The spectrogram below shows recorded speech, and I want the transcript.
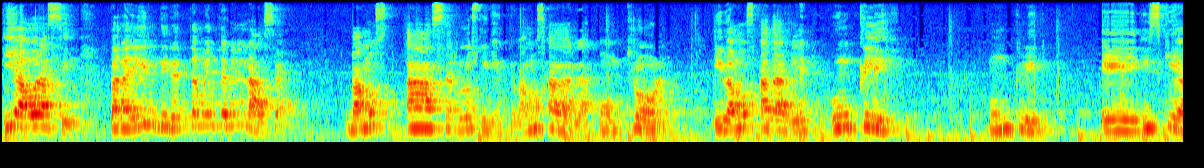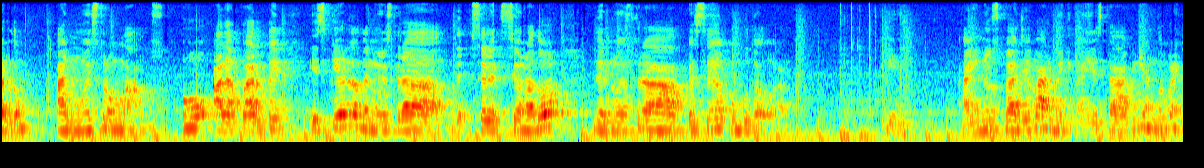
Y ahora sí, para ir directamente al enlace, vamos a hacer lo siguiente, vamos a darle a control y vamos a darle un clic, un clic eh, izquierdo a nuestro mouse o a la parte izquierda de nuestra seleccionador de nuestra PC o computadora. Bien, ahí nos va a llevar, miren, ahí está viendo, ven.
